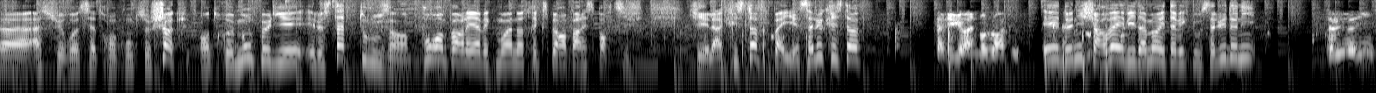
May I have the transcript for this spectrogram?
euh, à suivre cette rencontre, ce choc entre Montpellier et le Stade Toulousain. Pour en parler avec moi, notre expert en paris sportif qui est là, Christophe Paillet. Salut Christophe Salut Johan, bonjour à tous. Et Denis Charvet évidemment est avec nous. Salut Denis Salut Denis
